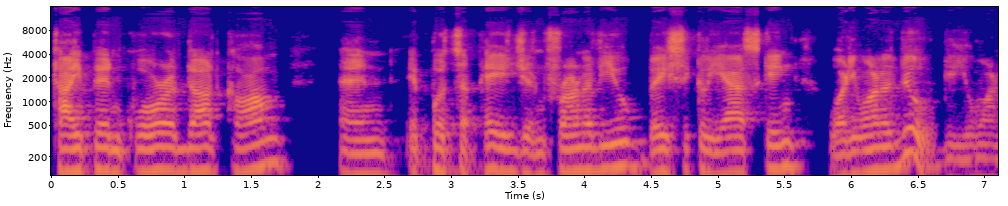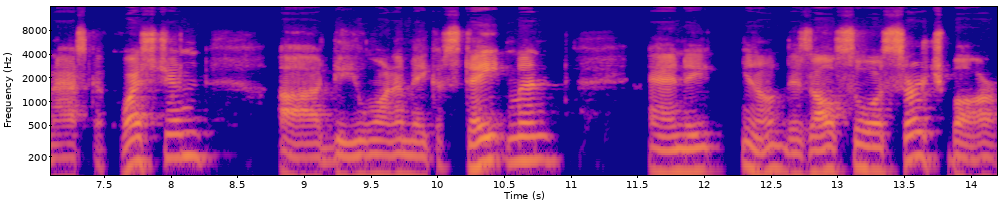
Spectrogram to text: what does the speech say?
type in quora.com and it puts a page in front of you basically asking what do you want to do do you want to ask a question uh, do you want to make a statement and it, you know there's also a search bar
